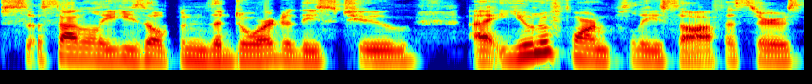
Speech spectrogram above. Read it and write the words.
suddenly he's opened the door to these two uh, uniformed police officers.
